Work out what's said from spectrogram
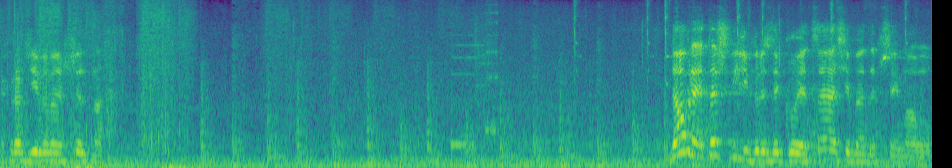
Jak prawdziwy mężczyzna. Dobra, ja też Filip ryzykuje, co ja się będę przejmował?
